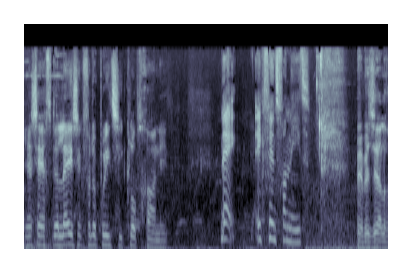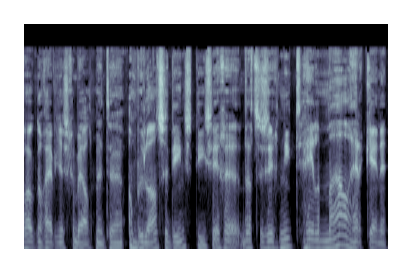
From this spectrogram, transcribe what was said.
Jij zegt de lezing van de politie klopt gewoon niet. Nee, ik vind van niet. We hebben zelf ook nog eventjes gebeld met de ambulancedienst. Die zeggen dat ze zich niet helemaal herkennen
